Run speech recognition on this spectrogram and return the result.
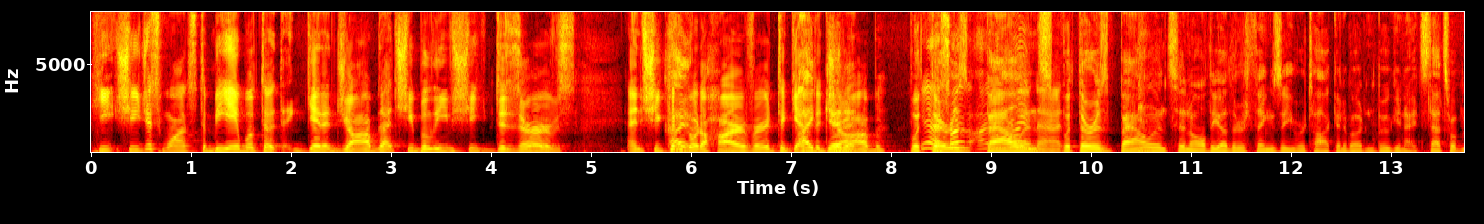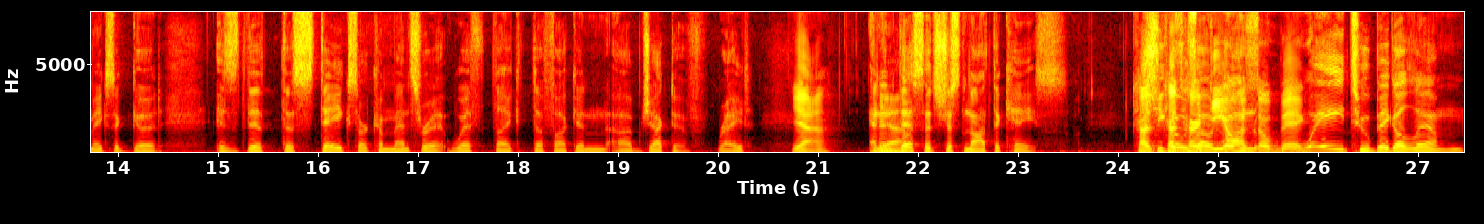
He she just wants to be able to get a job that she believes she deserves. And she couldn't I- go to Harvard to get I the get job. it, but Yeah, there so is I- I don't mind balance. But there is balance in all the other things that you were talking about in Boogie Nights. That's what makes it good. Is that the stakes are commensurate with like the fucking objective, right? yeah. And Yeah. in this, it's just not the case. because she her deal on was so big. way too big a limb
